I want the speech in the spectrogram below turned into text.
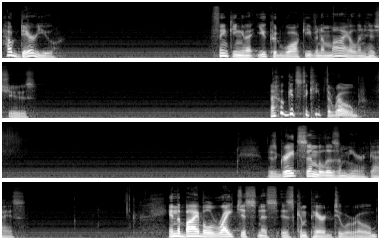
How dare you? Thinking that you could walk even a mile in his shoes. Now, who gets to keep the robe? There's great symbolism here, guys. In the Bible, righteousness is compared to a robe.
